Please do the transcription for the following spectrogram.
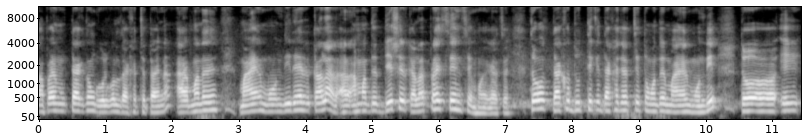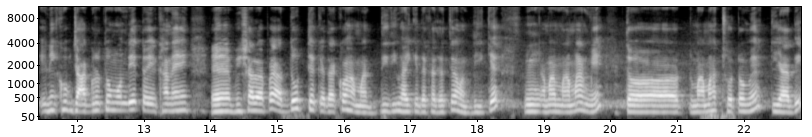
পাপায়ের মুখটা একদম গোল গোল দেখাচ্ছে, তাই না? আর আমাদের মায়ের মন্দিরের কালার আর আমাদের দেশের কালার প্রায় সেম সেম হয়ে গেছে। তো দেখো, দূর থেকে দেখা যাচ্ছে তোমাদের মায়ের মন্দির। তো এই, ইনি খুব জাগ্রত মন্দির। তো এখানে বিশাল ব্যাপার। আর দূর থেকে দেখো আমার দিদিভাইকে দেখা যাচ্ছে আমার দিকে উম, আমার মামার মেয়ে, তো, মামার ছোট মেয়ে টিয়াদি।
